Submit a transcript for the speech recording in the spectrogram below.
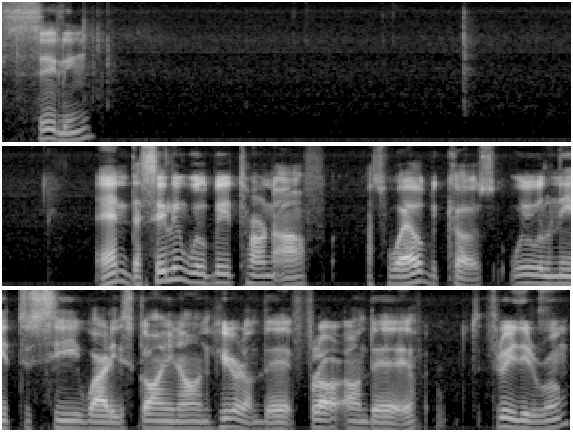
ceiling. And the ceiling will be turned off as well because we will need to see what is going on here on the floor on the 3D room.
